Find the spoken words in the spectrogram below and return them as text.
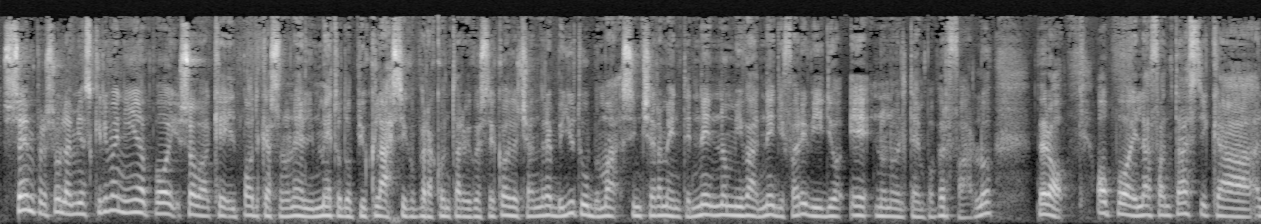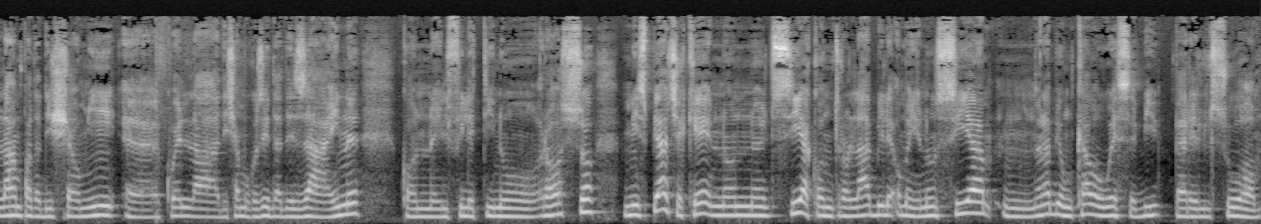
sempre sulla mia scrivania, poi so che il podcast non è il metodo più classico per raccontarvi queste cose, ci andrebbe YouTube, ma sinceramente né, non mi va né di fare video e non ho il tempo per farlo. Però ho poi la fantastica lampada di Xiaomi, eh, quella diciamo così da design con il filettino rosso. Mi spiace che non sia controllabile, o meglio, non sia, mh, mm, non abbia un cavo USB per il suo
